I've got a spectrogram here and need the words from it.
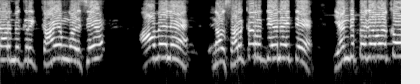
ಕಾರ್ಮಿಕರಿಗೆ ಕಾಯಂಗೊಳಿಸಿ ಆಮೇಲೆ ನಾವು ಸರ್ಕಾರದ ಏನೈತೆ? ಹೆಂಗ್ ತಗೋಬೇಕು?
